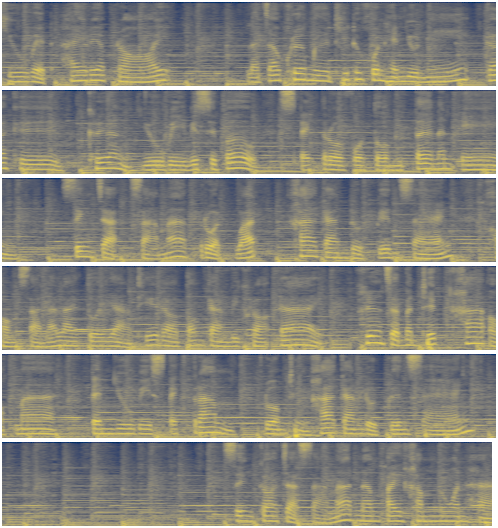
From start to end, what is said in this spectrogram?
คิวเวตให้เรียบร้อย และเจ้าเครื่องมือที่ทุกคนเห็นอยู่นี้ก็คือ เครื่อง UV Visible Spectrophotometer นั่นเอง ซึ่งจะสามารถตรวจวัดค่าการดูดกลืนแสงของสารละลายตัวอย่างที่เราต้องการวิเคราะห์ได้ เครื่องจะบันทึกค่าออกมา เป็น UV spectrum รวมถึงค่าการดูดกลืนแสง ซึ่งก็จะสามารถนำไปคำนวณหา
